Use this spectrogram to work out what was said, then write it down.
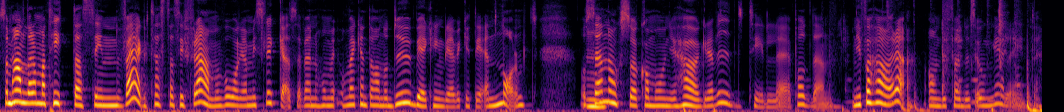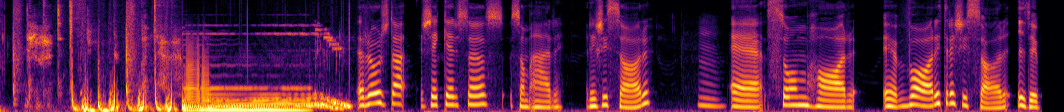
Som handlar om att hitta sin väg, testa sig fram och våga misslyckas. Hon, hon verkar inte ha något dubier kring det, vilket är enormt. Och sen Mm. också kommer hon ju höggravid till eh, podden. Ni får höra om du föddes unga eller inte. Rojda Shekersöz som är regissör, Mm. eh, som har eh, varit regissör i typ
